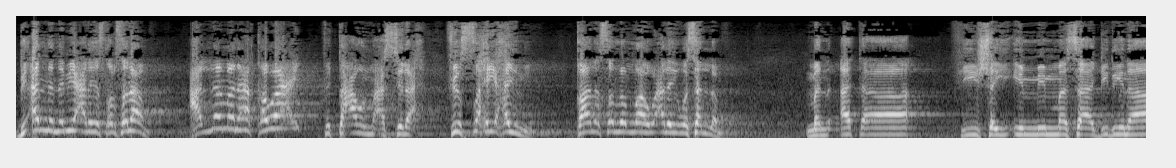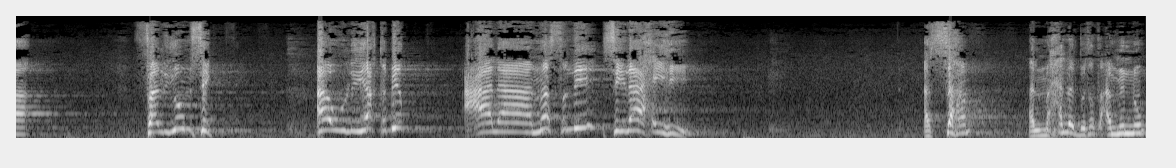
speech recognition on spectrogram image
بأن النبي عليه الصلاة والسلام علمنا قواعد في التعامل مع السلاح في الصحيحين. قال صلى الله عليه وسلم من أتى في شيء من مساجدنا فليمسك أو ليقبض على نصل سلاحه. السهم المحل اللي بتطعم منه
